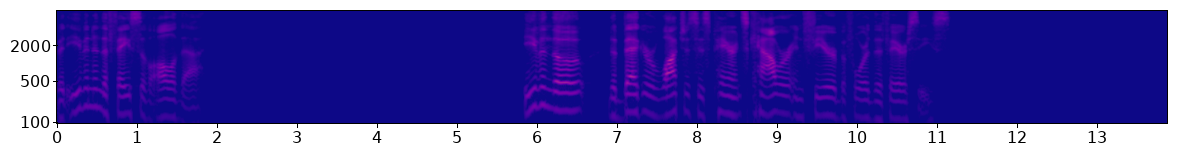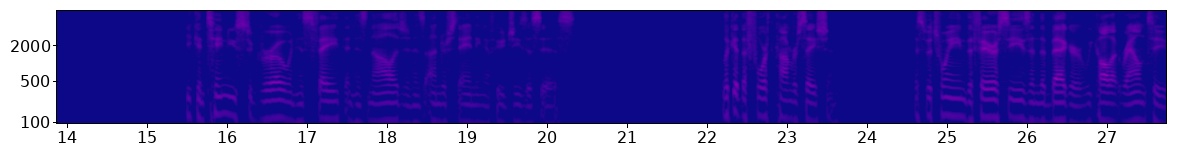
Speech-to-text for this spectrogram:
But even in the face of all of that, even though the beggar watches his parents cower in fear before the Pharisees, he continues to grow in his faith and his knowledge and his understanding of who Jesus is. Look at the fourth conversation. It's between the Pharisees and the beggar. We call it round two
